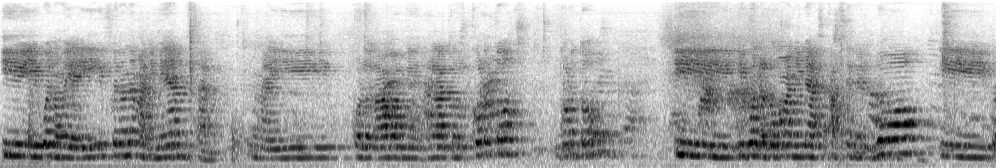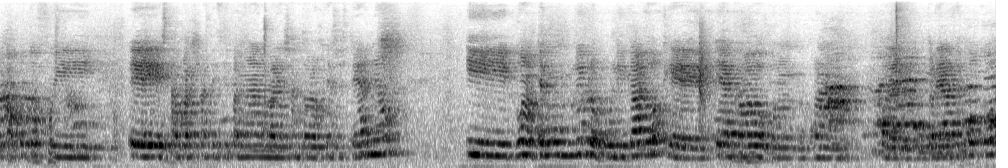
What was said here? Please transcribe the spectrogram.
Y bueno, y ahí fue donde me animé a empezar. Ahí colgaba mis relatos cortos, cortos y, y bueno, luego me animé a hacer el blog y poco a poco fui, eh, estaba participando en varias antologías este año. Y bueno, tengo un libro publicado que he acabado con, con, con la editorial hace poco,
